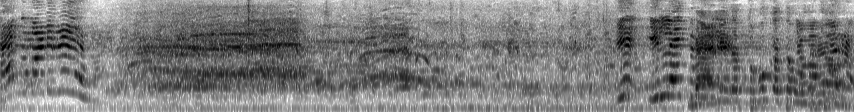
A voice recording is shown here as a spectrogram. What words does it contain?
ಹೆಂಗ್ ಮಾಡಿರಿ ಇ- ಇಲ್ಲ ಐತ್ರಿ. ಬ್ಯಾಲಿಡ ತುಬುಕತ್ತ ನಮ್ಮ ಹೋದ್ರಿ ಅಪ್ಪಾರು.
